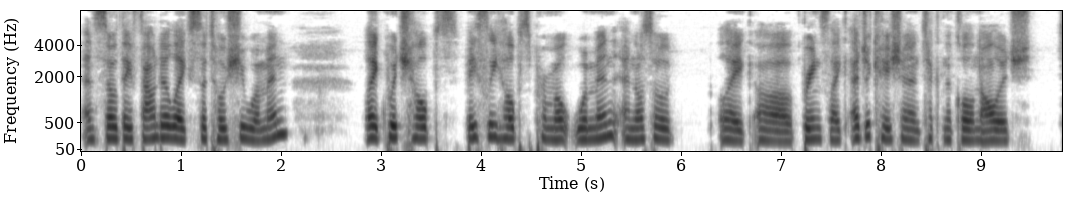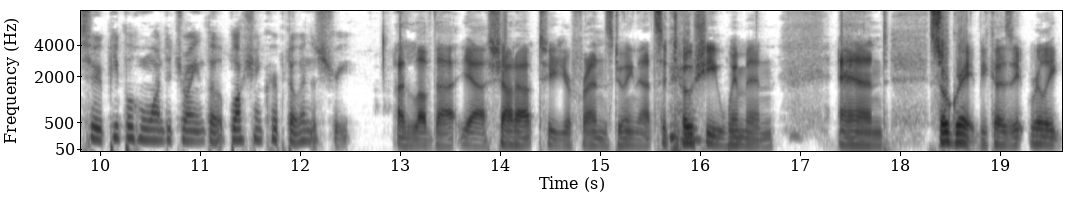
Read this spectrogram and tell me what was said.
And so they founded like Satoshi Women, like, which helps, basically helps promote women and also like, uh, brings like education and technical knowledge to people who want to join the blockchain crypto industry. I love that. Yeah. Shout out to your friends doing that. Satoshi Women. And so great because it really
